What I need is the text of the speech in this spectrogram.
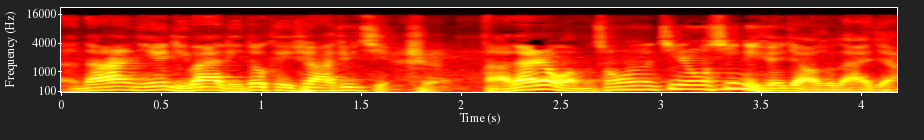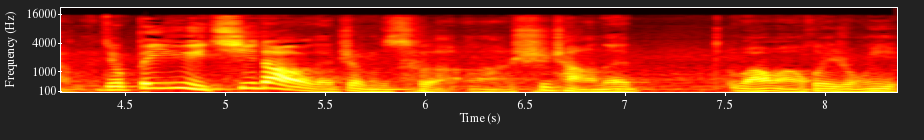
呃，当然你里外里都可以这样去解释啊。但是我们从金融心理学角度来讲，就被预期到的政策啊，市场的。往往会容易，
